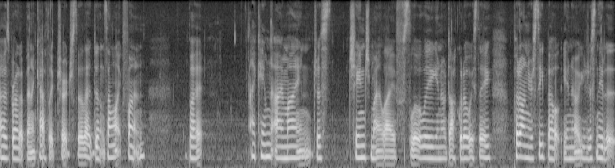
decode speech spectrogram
I was brought up in a Catholic church so that didn't sound like fun. But I came to IMI and just changed my life slowly. You know, Doc would always say, put on your seatbelt, you know, you just need to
